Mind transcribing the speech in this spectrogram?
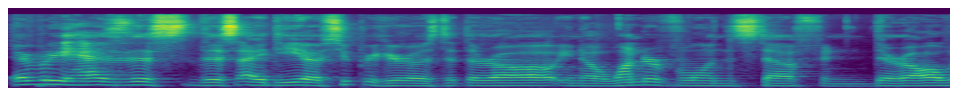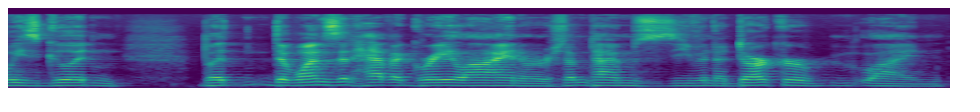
everybody has this this idea of superheroes that they're all you know wonderful and stuff and they're always good and but the ones that have a gray line or sometimes even a darker line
